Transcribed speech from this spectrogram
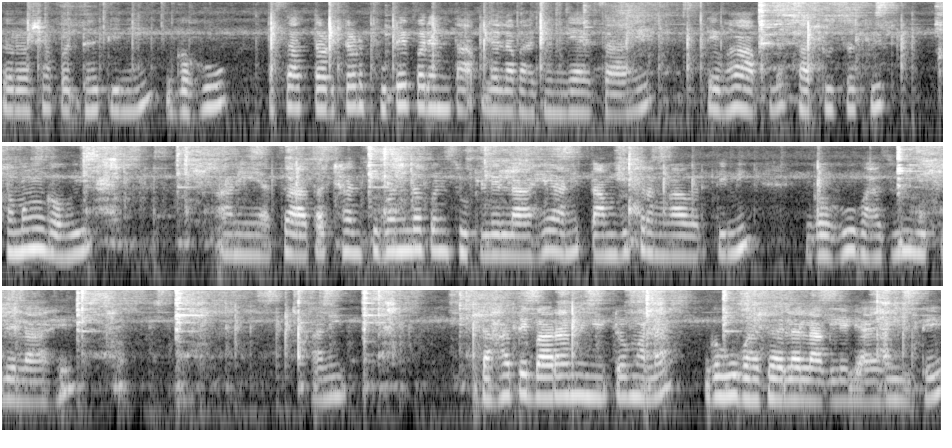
तर अशा पद्धतीने गहू असा तडतड फुटेपर्यंत आपल्याला भाजून घ्यायचा आहे. तेव्हा आपलं सातूचं पीठ खमंग होईल. आणि याचा आता छान सुगंध पण सुटलेला आहे आणि तांबूस रंगावरती मी गहू भाजून घेतलेला आहे. आणि दहा ते बारा मिनिटं मला गहू भाजायला लागलेले आहे इथे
